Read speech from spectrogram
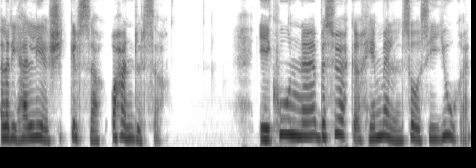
eller de hellige skikkelser og hendelser. Ikonene besøker himmelen så å si jorden,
